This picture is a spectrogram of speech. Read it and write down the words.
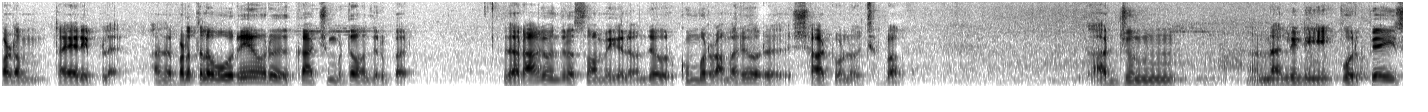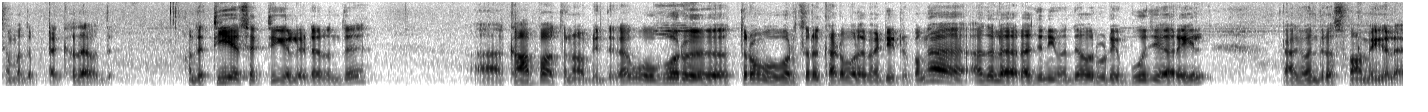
படம் தயாரிப்பில். அந்த படத்தில் ஒரே ஒரு காட்சி மட்டும் வந்திருப்பார். இந்த ராகவேந்திர சுவாமிகளை வந்து அவர் கும்பிட்ற மாதிரி ஒரு ஷாட் ஒன்று வச்சுருப்பாங்க. அர்ஜுன் நளினி ஒரு பேய் சம்மந்தப்பட்ட கதை வந்து அந்த தீய சக்திகளிடமிருந்து காப்பாற்றணும் அப்படின்றதுக்காக ஒவ்வொருத்தரும் ஒவ்வொருத்தரும் கடவுளை வேண்டிகிட்டு இருப்பாங்க. அதில் ரஜினி வந்து அவருடைய பூஜை அறையில் ராகவேந்திர சுவாமிகளை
